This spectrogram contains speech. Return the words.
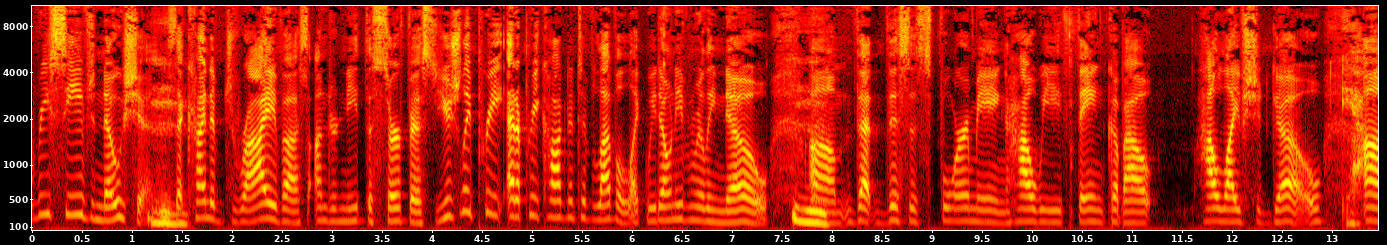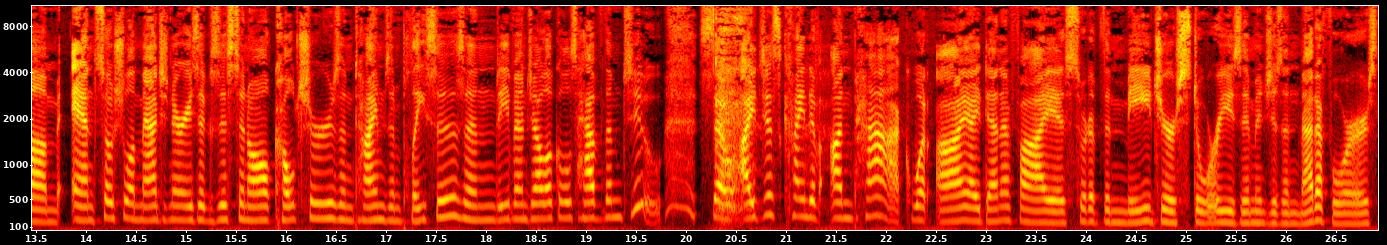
received notions mm. that kind of drive us underneath the surface, usually pre at a precognitive level, like we don't even really know mm. um, that this is forming how we think about how life should go. Yeah. Um, and social imaginaries exist in all cultures and times and places, and evangelicals have them too. So I just kind of unpack what I identify as sort of the major stories, images, and metaphors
